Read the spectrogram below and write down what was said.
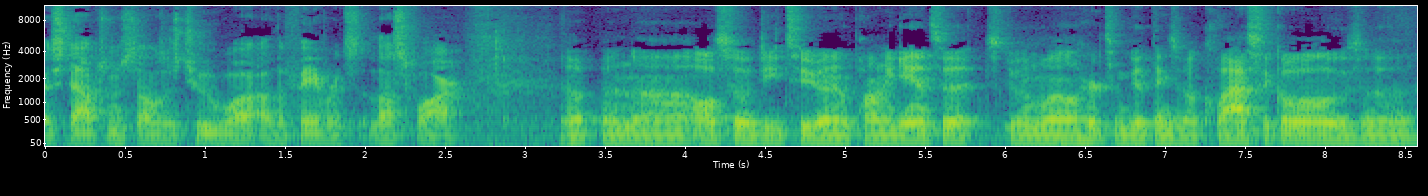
established themselves as two uh, of the favorites thus far. Yep, and uh, also D two. I know Ponagansett is doing well. Heard some good things about Classical, who's a,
